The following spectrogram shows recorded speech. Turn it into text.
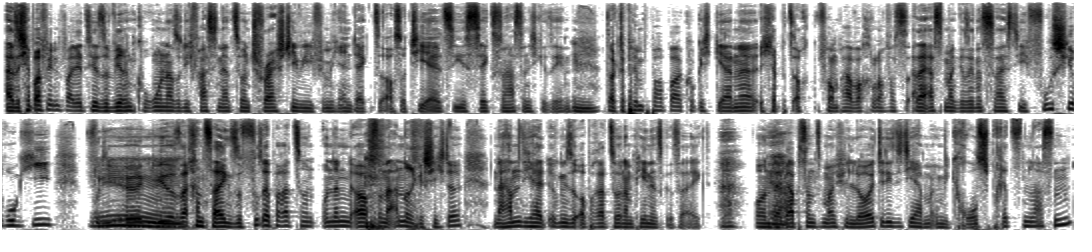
Also ich habe auf jeden Fall jetzt hier so während Corona so die Faszination Trash-TV für mich entdeckt, so auch so TLC, Six und hast du nicht gesehen. Mhm. Dr. Pimp Popper gucke ich gerne. Ich habe jetzt auch vor ein paar Wochen noch was das allererste Mal gesehen, das heißt die Fußchirurgie, wo die Mm. irgendwie so Sachen zeigen, so Fußoperationen und dann auch so eine andere Geschichte. Und da haben die halt irgendwie so Operationen am Penis gezeigt. Und Ja. da gab es dann zum Beispiel Leute, die sich die haben irgendwie groß spritzen lassen.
